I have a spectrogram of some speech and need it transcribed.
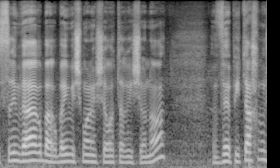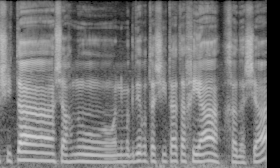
ב-24-48 שעות הראשונות, ופיתחנו שיטה שאנחנו, אני מגדיר אותה שיטת החייאה חדשה.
